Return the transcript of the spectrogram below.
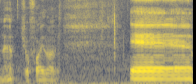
Né? Geoffroy Vallée. É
